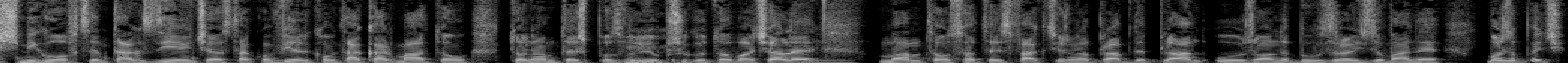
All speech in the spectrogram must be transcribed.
śmigłowcem, tak, zdjęcia z taką wielką tak armatą, to nam też pozwoliło mm. przygotować, ale mm. mam tą satysfakcję, że naprawdę plan ułożony był zrealizowany, można powiedzieć,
